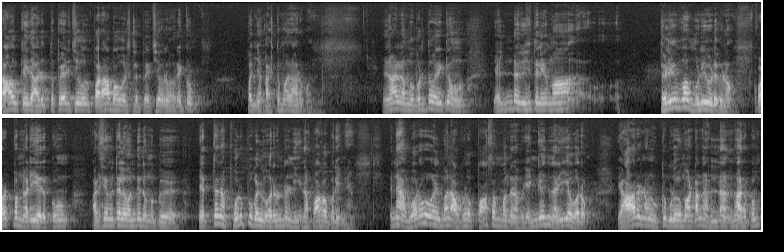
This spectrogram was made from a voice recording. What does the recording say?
ராகு கேது அடுத்த பயிற்சி ஒரு பராபவ வருஷத்தில் பயிற்சி வர வரைக்கும் கொஞ்சம் கஷ்டமாக தான் இருக்கும். இதனால் நம்ம பொறுத்த வரைக்கும் எந்த விஷயத்துலையுமா தெளிவாக முடிவு எடுக்கணும். குழப்பம் நிறைய இருக்கும். அதே வந்து நமக்கு எத்தனை பொறுப்புகள் வரும்னு நீங்கள் நான் பார்க்க போகிறீங்க ஏன்னா உறவுகள் மேலே அவ்வளோ பாசம் வந்து நமக்கு எங்கேருந்து நிறைய வரும். யாரும் நம்ம விட்டு கொடுக்க மாட்டாங்க. நல்லா நல்லா இருக்கும்.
